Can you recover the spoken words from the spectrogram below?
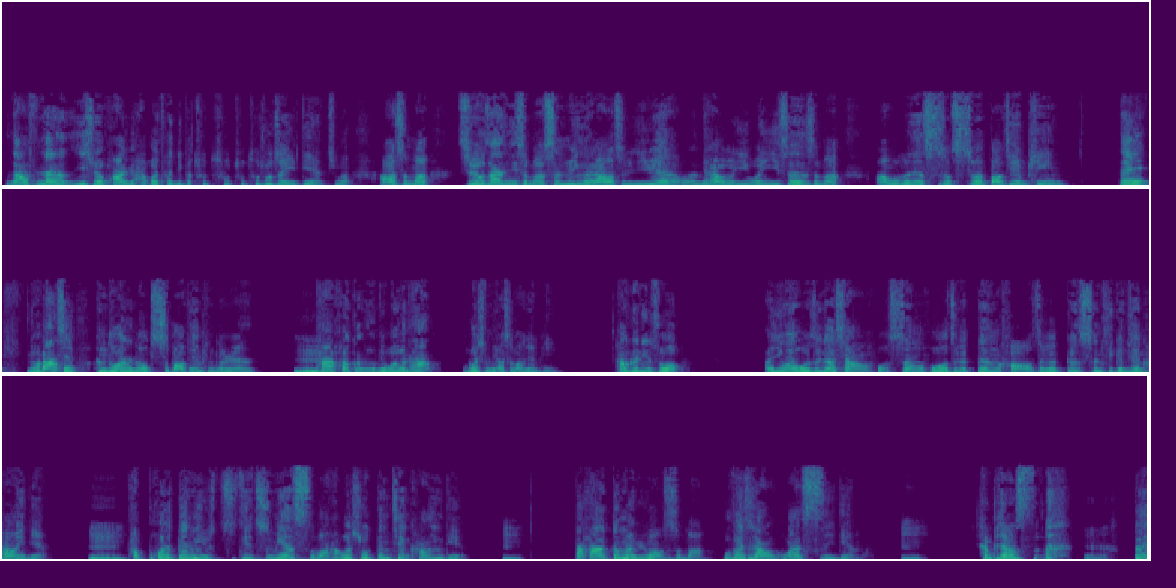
然后现在医学话语还会特地把突突突突出这一点，什么啊什么，只有在你什么生病了，然后是医院，你还会问医生什么啊，我们这吃吃什么保健品？哎，你会发现很多那种吃保健品的人，嗯，他会跟你会问他为什么要吃保健品，他会跟你说啊，因为我这个想活生活这个更好，这个更身体更健康一点。嗯他不会跟你直接直面死亡，他会说更健康一点。嗯，但他的根本欲望是什么？无非是想玩死一点嘛。嗯还不想死。嗯对，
